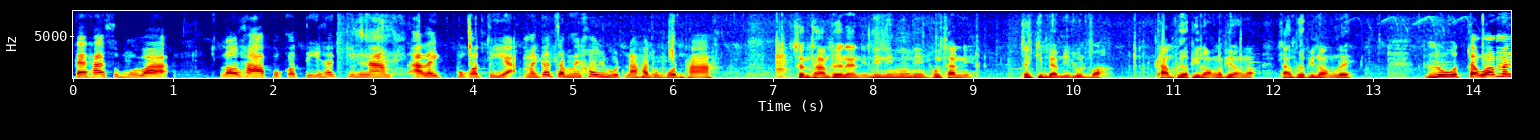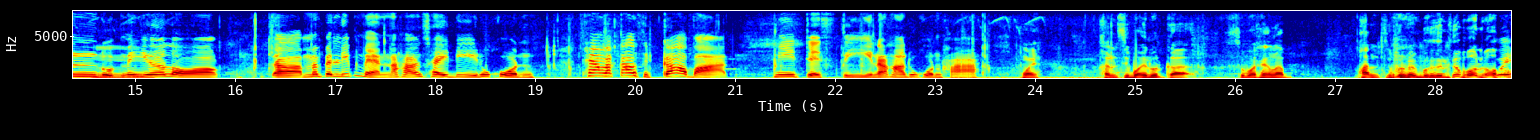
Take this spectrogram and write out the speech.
แต่ถ้าสมมุติว่า เราทาปกติถ้ากินน้ำอะไรปกติอะมันก็จะไม่ค่อยหลุดนะคะ ทุกคนค่ะ ฉันถามเธอนั่นนี่นี่นี่นี่ของฉันนี่ฉันกินแบบนี้รุดบ่ถามเพื่อพี่น้องแล้วพี่น้องเนาะถามเพื่อพี่น้องเลยหลุดแต่ว่ามันหลุดไม่เยอะหรอกอ่ามันเป็นลิปแมนนะคะ ใช้ดีทุกคน แท่งละ 99 บาท มีเจ็ดสีนะคะ ทุกคนค่ะ ห่วยคันสิบ่ไอ้รุดก็สิบ่แทงละ พันสิบ่เป็นหมื่นสิบ่เนาะอุ้ย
